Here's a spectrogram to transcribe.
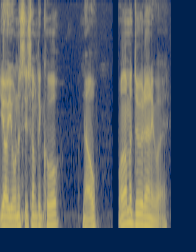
Yo, you want to see something cool? No? Well, I'm gonna do it anyway.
